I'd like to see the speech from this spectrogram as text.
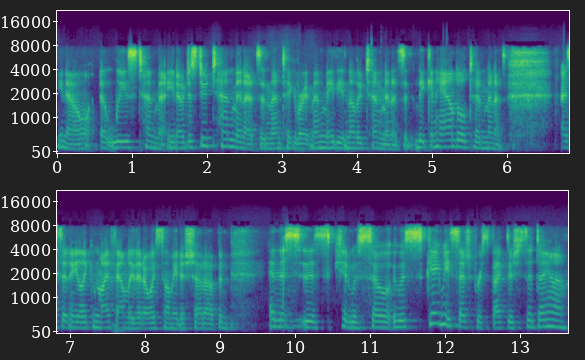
You know, at least 10 minutes. You know, just do 10 minutes and then take a break, and then maybe another 10 minutes. They can handle 10 minutes. I said, like in my family, they'd always tell me to shut up, and and this this kid was so it was gave me such perspective. She said, Diana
